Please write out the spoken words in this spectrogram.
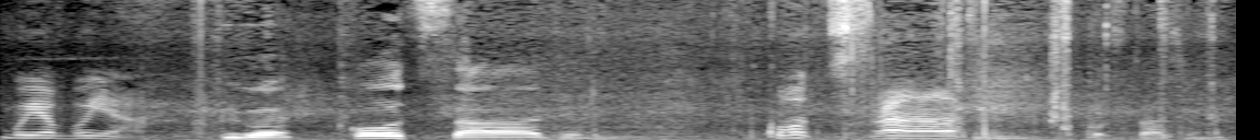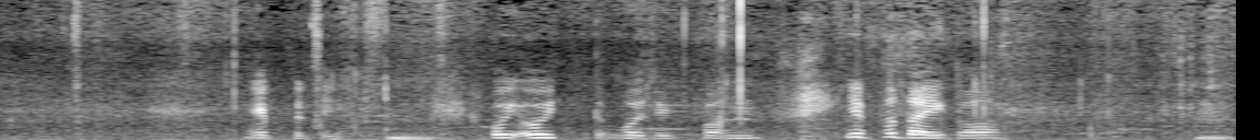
뭐야 뭐야 이거 꽃사슴. 꽃사 음, 꽃사슴. 예쁘지? 음, 오이 오이 또 뭐지 번 예쁘다 이거 음.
